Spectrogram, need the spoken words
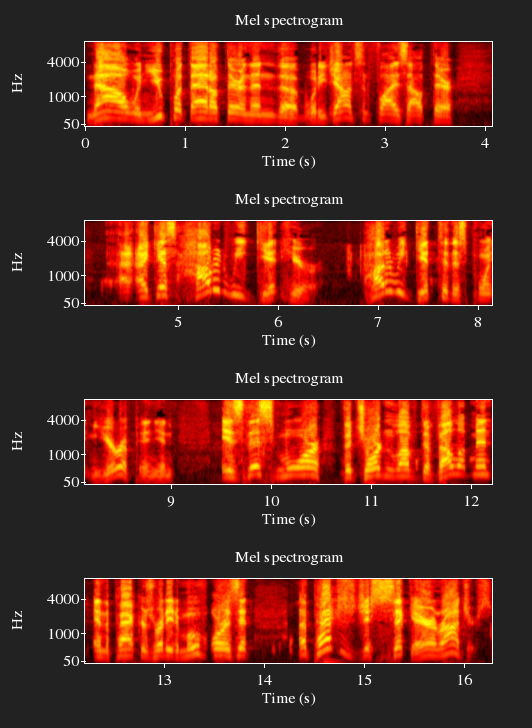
Now, when you put that out there, and then the Woody Johnson flies out there, I, guess how did we get here? How did we get to this point, in your opinion? Is this more the Jordan Love development and the Packers ready to move, or is it the Packers just sick Aaron Rodgers?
